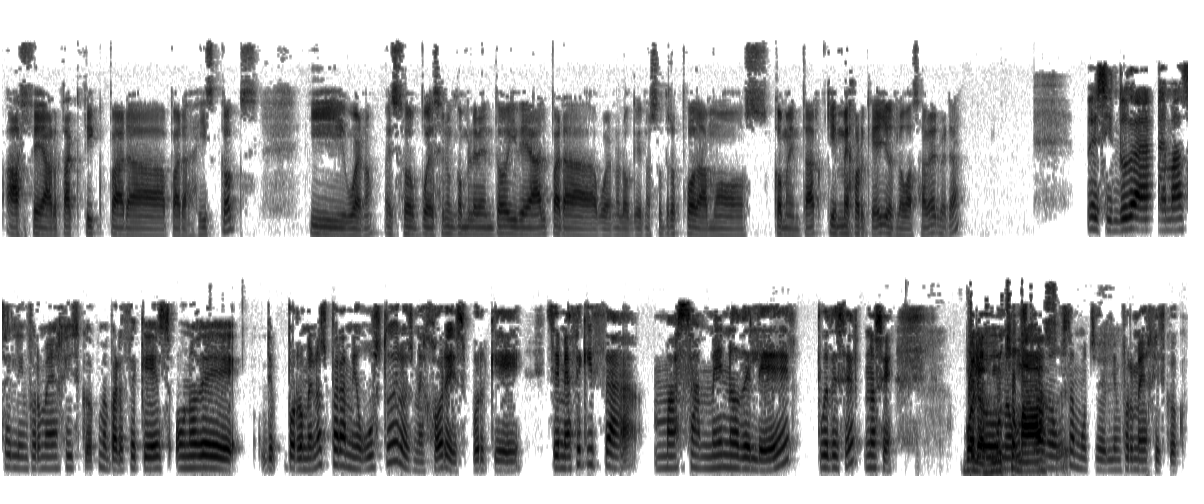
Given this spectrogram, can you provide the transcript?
hace Artactic para, para Hiscox. Y bueno, eso puede ser un complemento ideal para bueno lo que nosotros podamos comentar. ¿Quién mejor que ellos lo va a saber, verdad? Pues sin duda, además el informe de Hitchcock me parece que es uno de, por lo menos para mi gusto, de los mejores, porque se me hace quizá más ameno de leer, puede ser, no sé. Bueno, es mucho más. Me gusta mucho el informe de Hitchcock.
